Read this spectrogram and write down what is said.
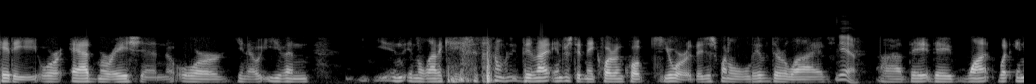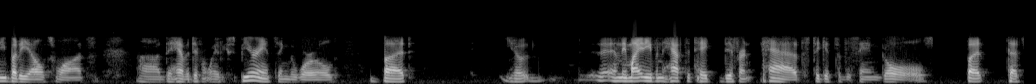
pity or admiration or you know even in, in a lot of cases, they're not interested in a quote unquote cure. They just want to live their lives. Yeah. Uh, they they want what anybody else wants. Uh, they have a different way of experiencing the world, but you know, and they might even have to take different paths to get to the same goals. but that's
